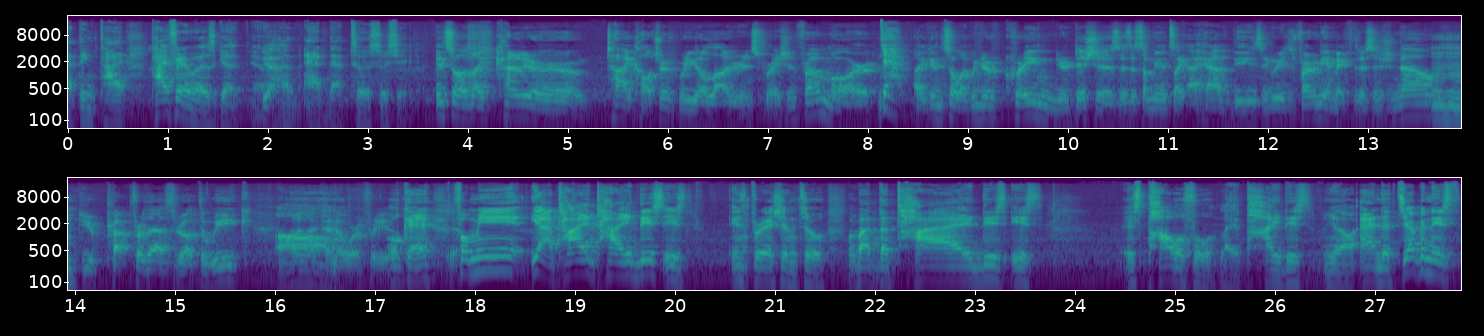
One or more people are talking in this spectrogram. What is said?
I think Thai Thai flavor is good, you know, Yeah. and add that to sushi. And so it's like kind of your Thai culture where you get a lot of your inspiration from, or Yeah. like and so like when you're creating your dishes, is it something that's like I have these ingredients in front of me and make the decision now? Mm-hmm. Do you prep for that throughout the week? How does that kind of work for you? Oh, Okay. For me, yeah, Thai Thai dish is inspiration too. But the Thai dish is is powerful, like Thai dish, you know. And the Japanese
